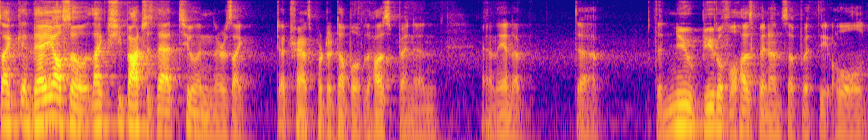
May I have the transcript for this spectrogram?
like they also like she botches that too and there's like a transporter double of the husband and and they end up the the new beautiful husband ends up with the old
